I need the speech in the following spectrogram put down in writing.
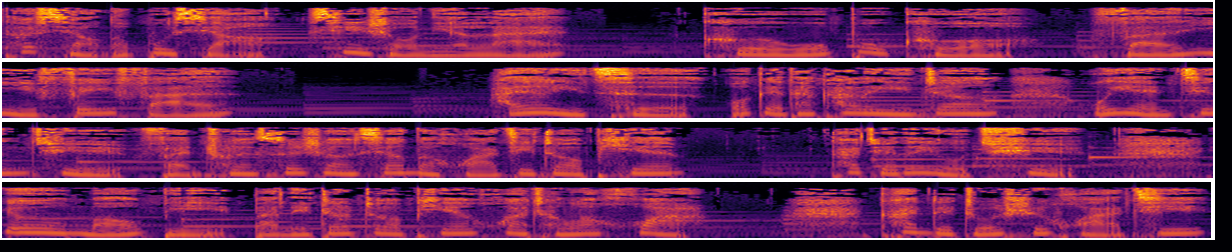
他想都不想，信手拈来，可无不可，凡亦非凡。”还有一次，我给他看了一张我演京剧反串孙尚香的滑稽照片，他觉得有趣，又用毛笔把那张照片画成了画，看着着实滑稽，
